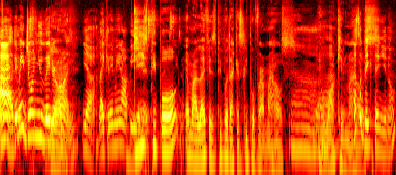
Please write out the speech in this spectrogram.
sad. They may join you later Yeah. on. Yeah. like they may not be. These this people season. in my life is people that can sleep over at my house ah. and walk in my house. That's house. a big thing, you know.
